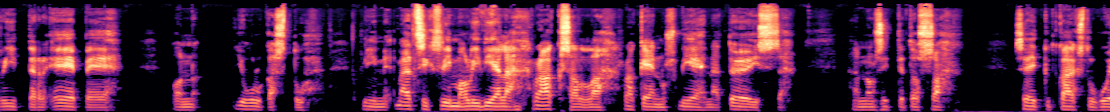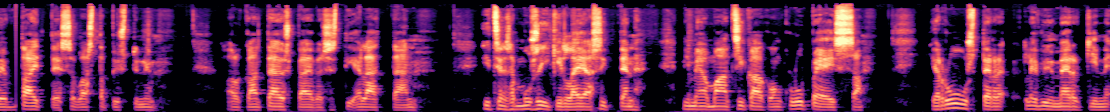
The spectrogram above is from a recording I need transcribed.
Ritter EP on julkaistu, niin Magic Slim oli vielä Raksalla rakennusmiehenä töissä. Hän on sitten tuossa 78-lukujen taitteessa vasta pystynyt alkaa täyspäiväisesti elättään itsensä musiikilla ja sitten nimenomaan Chicagon klubeissa. Ja Rooster-levymerkin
